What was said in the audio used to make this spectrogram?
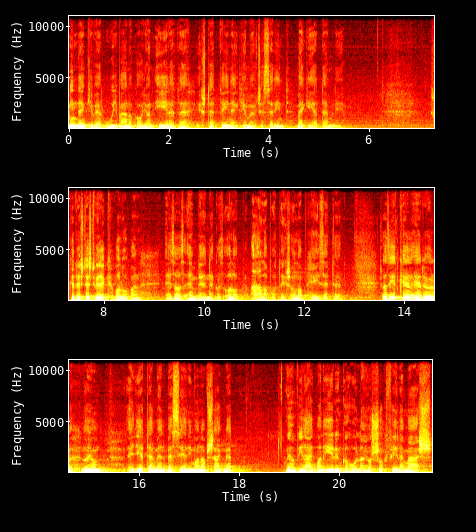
mindenkivel úgy bánok, ahogyan élete és tetteinek gyümölcse szerint megérdemli. És kedves testvérek, valóban ez az embernek az alapállapota és alaphelyzete. És azért kell erről nagyon egyértelműen beszélni manapság, mert olyan világban élünk, ahol nagyon sokféle más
